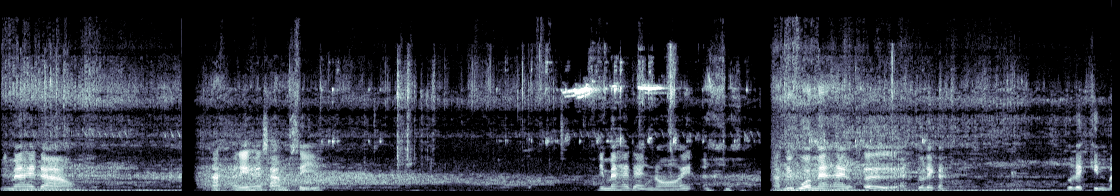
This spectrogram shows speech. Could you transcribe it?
นี่แม่ให้ดาว อะ อันนี้ให้สามสี นี่แม่ให้แดงน้อย อะพี่บัวแม่ให้ เออ ตัวเล็กอะตัวเล็กกินไป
